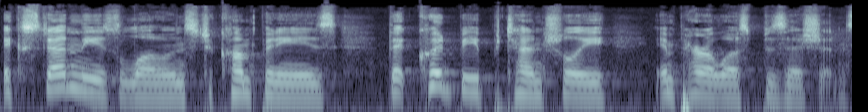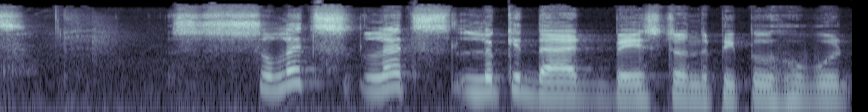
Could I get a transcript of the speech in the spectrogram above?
extend these loans to companies that could be potentially in perilous positions? So let's let's look at that based on the people who would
